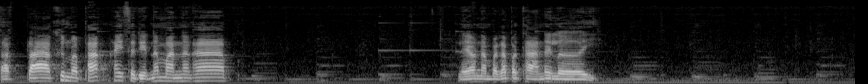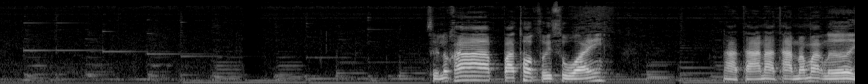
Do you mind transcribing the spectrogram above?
ตักปลาขึ้นมาพักให้เสด็จน้ำมันนะครับ แล้วนำไปรับประทานได้เลย เสร็จแล้วครับปลาทอดสวยๆ น่าทานน่าทานมากๆเลย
